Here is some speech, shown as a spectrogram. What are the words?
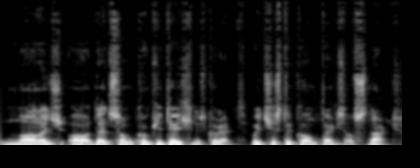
knowledge or that some computation is correct, which is the context of SNARKs.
